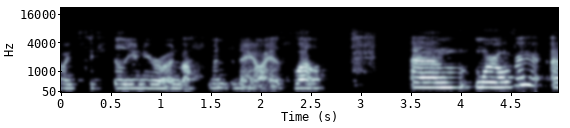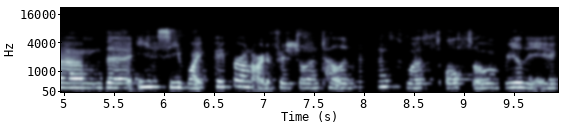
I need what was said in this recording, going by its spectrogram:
2.6 billion euro investment in AI as well. Um, moreover, um, the EC white paper on artificial intelligence was also really a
